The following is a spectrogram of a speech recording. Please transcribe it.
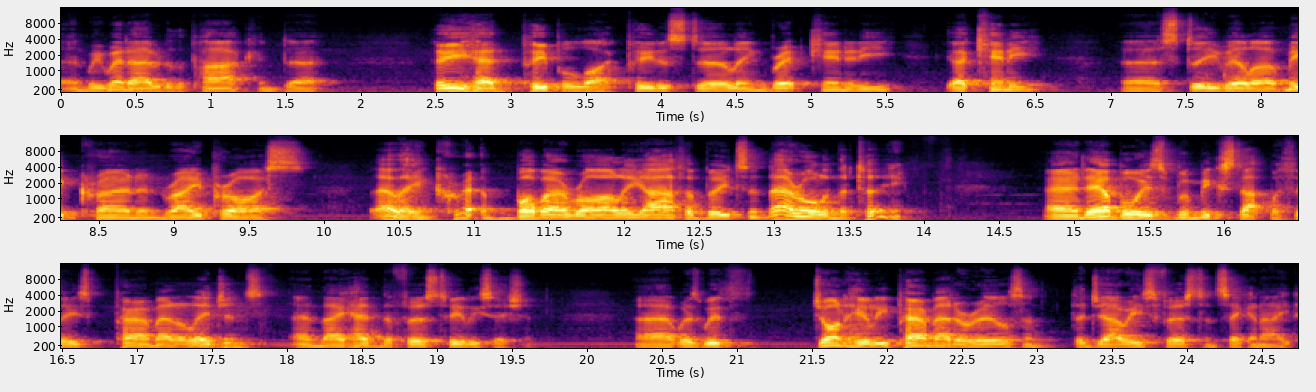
and we went over to the park and uh, he had people like Peter Sterling, Brett Kennedy, uh, Kenny, uh, Steve Ella, Mick Cronin, Ray Price. They were incredible. Bob O'Reilly, Arthur Beetson. They were all in the team. And our boys were mixed up with these Parramatta legends, and they had the first Healy session. It was with John Healy, Parramatta Eels, and the Joey's first and second eight.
